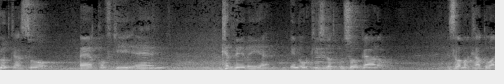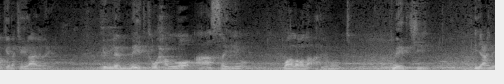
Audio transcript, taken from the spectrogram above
godkaasoo qofkii ka reebaya in urkiisu dadkuu soo gaadho isla markaa dugaaggiina ka ilaalinaya. Ilaa meydka waxa loo aasayo waa labada arrimood. Meydkii yacni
